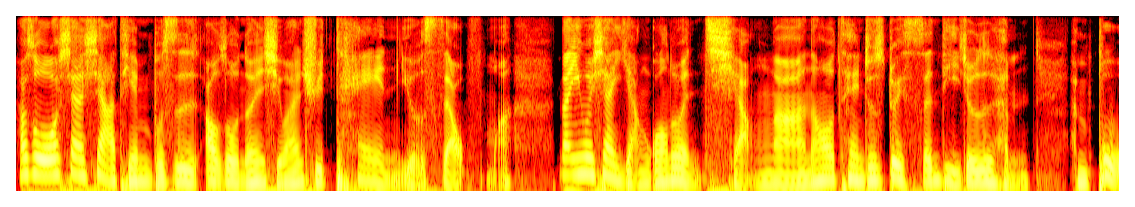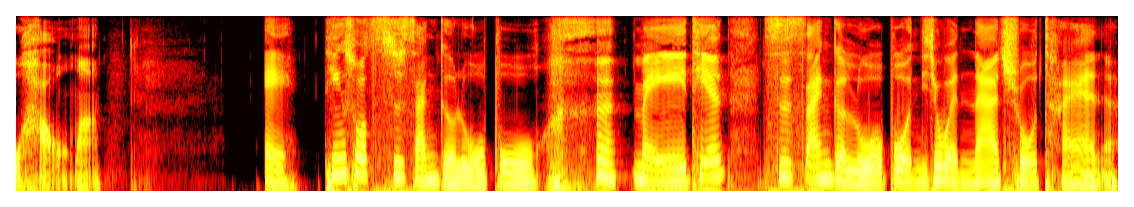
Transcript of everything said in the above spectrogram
他说现在夏天不是澳洲人都很喜欢去 tan yourself 吗？那因为现在阳光都很强啊，然后 tan 就是对身体就是很很不好嘛。哎，听说吃三个萝卜，每天吃三个萝卜，你就会 natural tan。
